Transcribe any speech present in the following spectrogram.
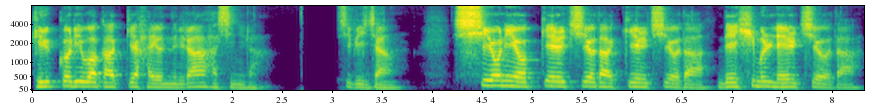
길거리와 같게 하였느니라 하시니라. 12장 시온이여 깰지어다 깰지어다 내 힘을 낼지어다.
